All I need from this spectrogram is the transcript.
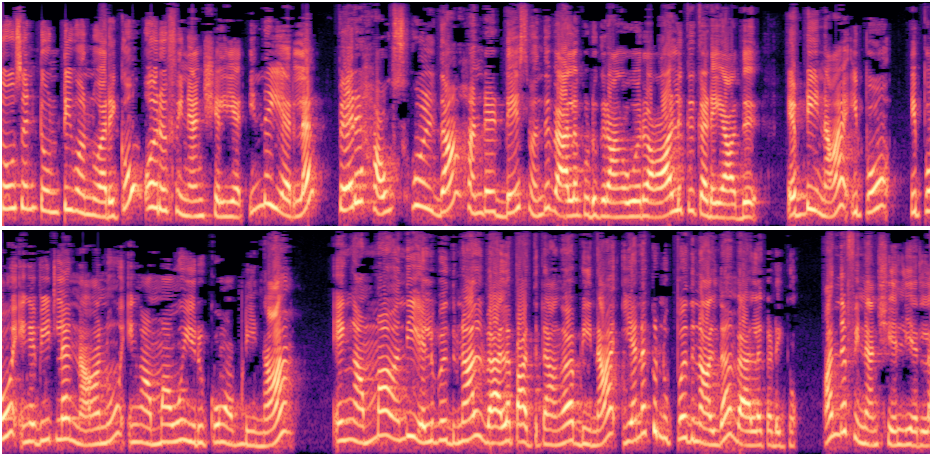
thousand twenty one வரைக்கும் ஒரு ஃபினான்ஷியல் இயர் இந்த இயர்ல பெரு ஹவுஸ் ஹோல்ட் தான் ஹண்ட்ரட் டேஸ் வந்து வேலை கொடுக்குறாங்க. ஒரு ஆளுக்கு கிடையாது. எப்படின்னா இப்போ இப்போ எங்க வீட்டில் நானும் எங்க அம்மாவும் இருக்கோம் அப்படின்னா எங்க அம்மா வந்து எழுபது நாள் வேலை பார்த்துட்டாங்க அப்படின்னா எனக்கு முப்பது நாள் தான் வேலை கிடைக்கும். அந்த ஃபினான்ஷியல் இயர்ல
